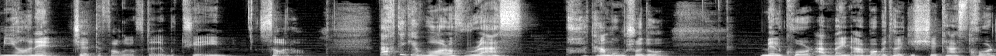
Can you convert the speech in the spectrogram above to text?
میانه چه اتفاقی افتاده بود توی این سالها. وقتی که وار آف رس تموم شد و ملکور اولین ارباب تاریکی شکست خورد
